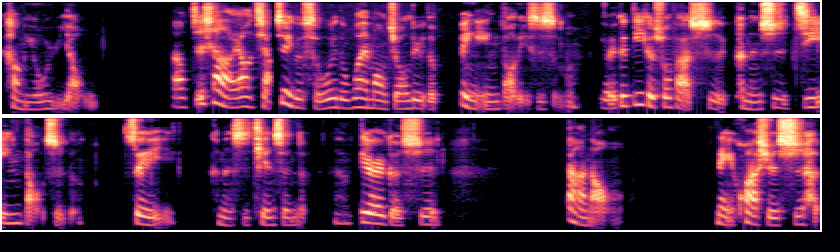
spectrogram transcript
抗忧郁药物。好，接下来要讲这个所谓的外貌焦虑的病因到底是什么？有一个第一个说法是可能是基因导致的，所以可能是天生的。嗯，第二个是大脑内化学失衡，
